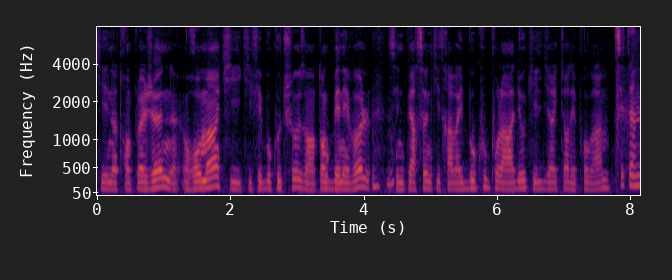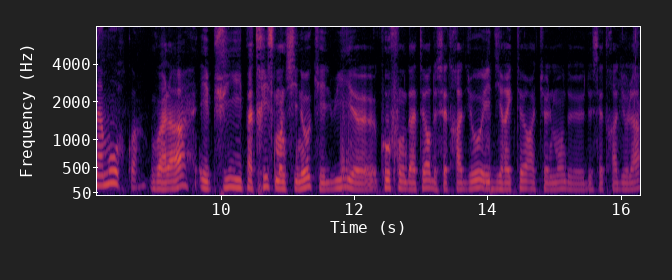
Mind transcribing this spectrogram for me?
qui est notre emploi jeune, Romain, qui, qui fait beaucoup de choses en tant que bénévole. Mhm. C'est une personne qui travaille beaucoup pour la radio, qui est le directeur des programmes. C'est un amour, quoi. Voilà. Et puis Patrice Mancino, qui est lui euh, cofondateur de cette radio et directeur actuellement de, de cette radio-là.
